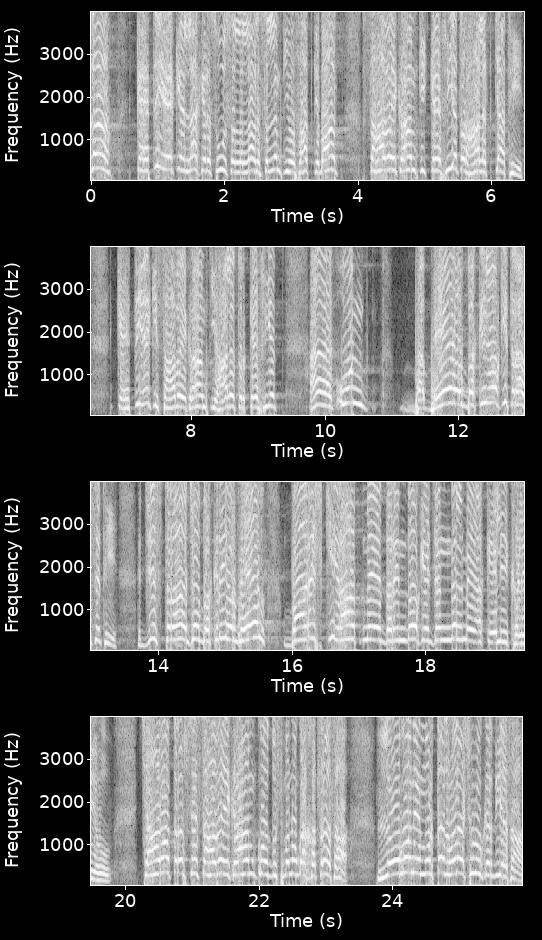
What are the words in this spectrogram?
لہذا کہتے ہیں کہ اللہ کے رسول صلی اللہ علیہ وسلم کی وفات کے بعد صحابہ اکرام کی کیفیت اور حالت کیا تھی؟ کہتی ہے کہ صحابہ اکرام کی حالت اور کیفیت ان بھیڑ اور بکریوں کی طرح سے تھی۔ جس طرح جو بکری اور بھیڑ بارش کی رات میں درندوں کے جنگل میں اکیلی کھڑی ہو۔ چاروں طرف سے صحابہ اکرام کو دشمنوں کا خطرہ تھا۔ لوگوں نے مرتد ہونا شروع کر دیا تھا۔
